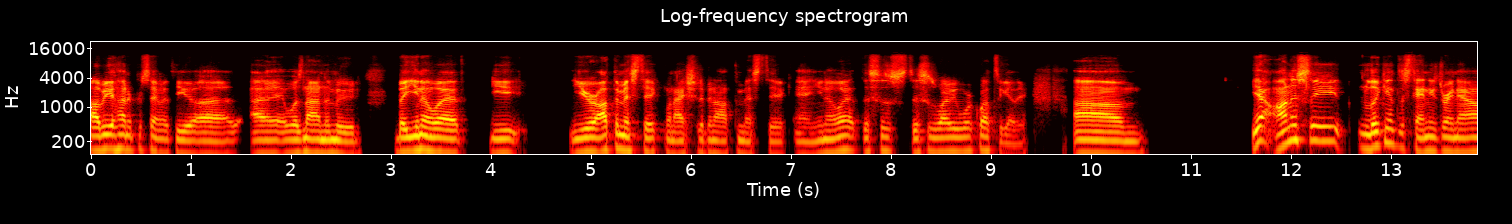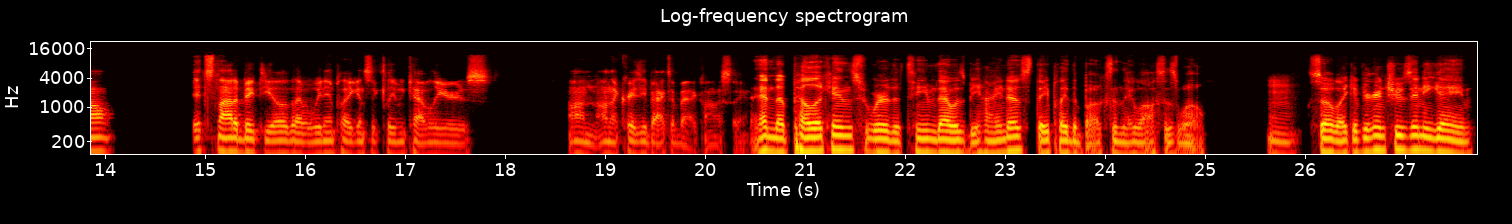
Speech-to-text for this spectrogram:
I'll be 100 percent with you. Uh, I was not in the mood, but you know what? You you're optimistic when I should have been optimistic, and you know what? This is this is why we work well together. Um, yeah, honestly, looking at the standings right now, it's not a big deal that we didn't play against the Cleveland Cavaliers on on the crazy back to back. Honestly, And the Pelicans were the team that was behind us. They played the Bucks and they lost as well. Mm. So like, if you're gonna choose any game,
